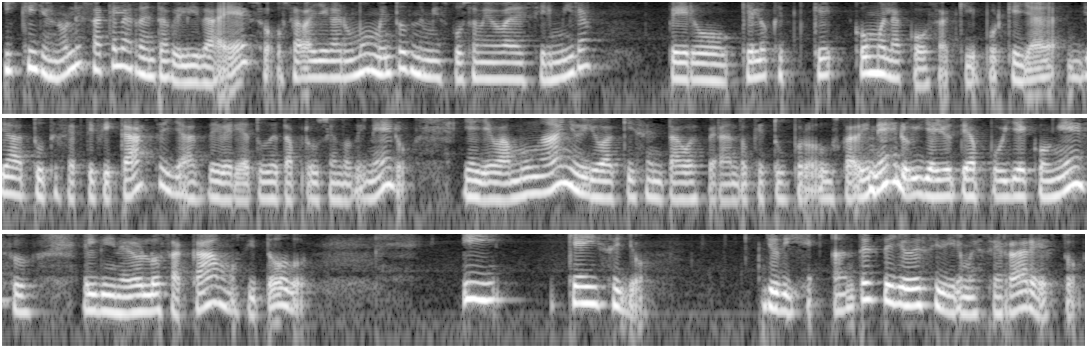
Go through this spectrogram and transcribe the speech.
y que yo no le saque la rentabilidad a eso. O sea, va a llegar un momento donde mi esposo me va a decir, mira, pero ¿qué es lo que, qué, cómo es la cosa aquí? Porque ya, ya tú te certificaste, ya debería tú de estar produciendo dinero. Ya llevamos un año yo aquí sentado esperando que tú produzca dinero y ya yo te apoyé con eso. El dinero lo sacamos y todo. Y ¿Qué hice yo? Yo dije, antes de yo decidirme cerrar esto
